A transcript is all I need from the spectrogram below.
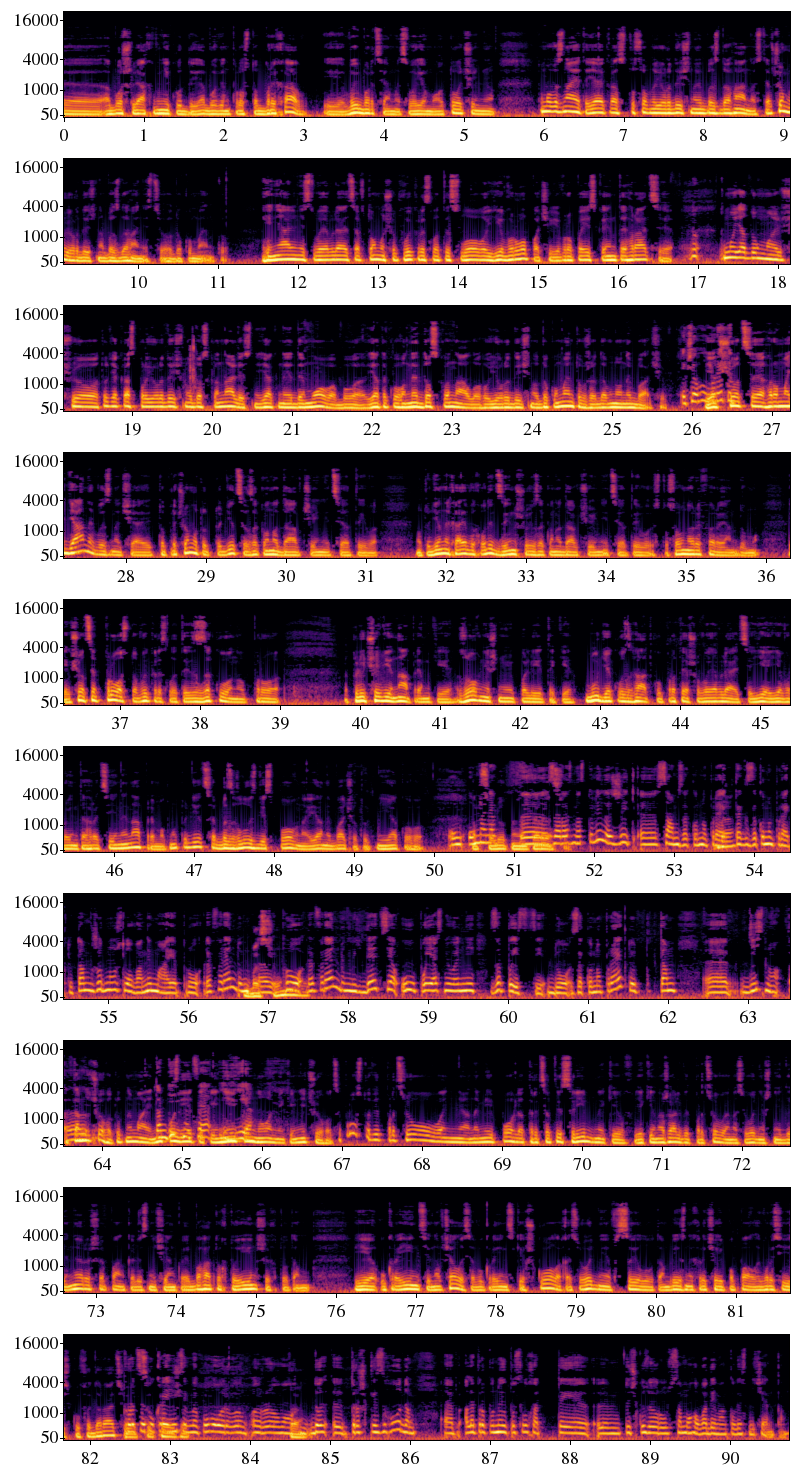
або шлях в нікуди, або він просто брехав і виборцям, і своєму оточенню. Тому ви знаєте, я якраз стосовно юридичної бездоганності. А в чому юридична бездоганність цього документу? Геніальність виявляється в тому, щоб викреслити слово Європа чи європейська інтеграція. Ну, Тому я думаю, що тут якраз про юридичну досконалість ніяк не йде мова, бо я такого недосконалого юридичного документу вже давно не бачив. Якщо говорити Якщо це громадяни визначають, то при чому тут тоді це законодавча ініціатива? Ну тоді нехай виходить з іншою законодавчою ініціативою стосовно референдуму. Якщо це просто викреслити з закону про ключові напрямки зовнішньої політики, будь-яку згадку про те, що виявляється, є євроінтеграційний напрямок, ну тоді це безглуздість повна. Я не бачу тут ніякого. У, мене зараз на столі лежить е, сам законопроект. Да. Так, законопроекту там жодного слова немає про референдум. Е, про референдум йдеться у пояснювальній записці до законопроекту. Там е, дійсно Там нічого тут немає ні політики, ні є. економіки, нічого. Це просто відпрацьовування, на мій погляд, 30 срібників, які, на жаль, відпрацьовує на сьогоднішній день не лише пан Колісниченко, і багато хто інших, хто там є українці, навчалися в українських школах, а сьогодні в силу там різних речей попали в Російську Федерацію. Про Це цих українців теж- ми поговоримо до е, трошки згодом, е, але пропоную послухати е, точку зору самого Вадима Колесниченка.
